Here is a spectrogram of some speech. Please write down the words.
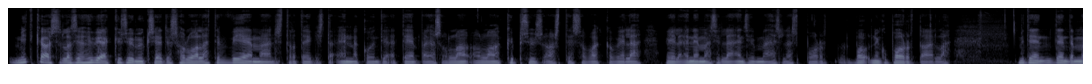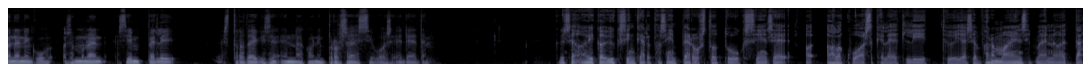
mitkä olisi sellaisia hyviä kysymyksiä, että jos haluaa lähteä viemään strategista ennakointia eteenpäin, jos ollaan, ollaan kypsyysasteessa vaikka vielä, vielä enemmän sillä ensimmäisellä sport, niin kuin portailla. Miten, miten tämmöinen niin semmoinen simppeli strategisen ennakoinnin prosessi voisi edetä? Kyllä se aika yksinkertaisiin perustotuuksiin se alkuaskeleet liittyy. Ja se varmaan ensimmäinen on, että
